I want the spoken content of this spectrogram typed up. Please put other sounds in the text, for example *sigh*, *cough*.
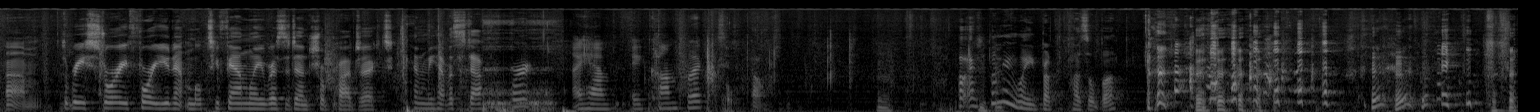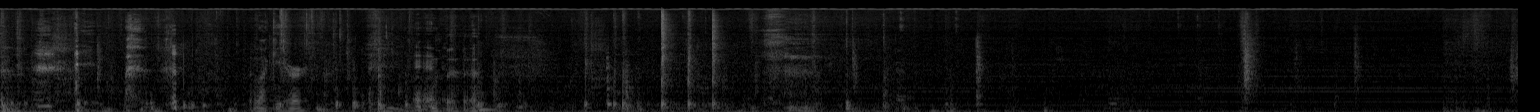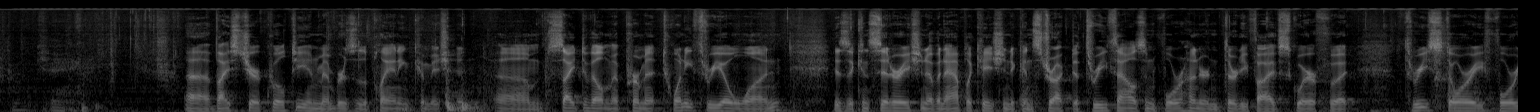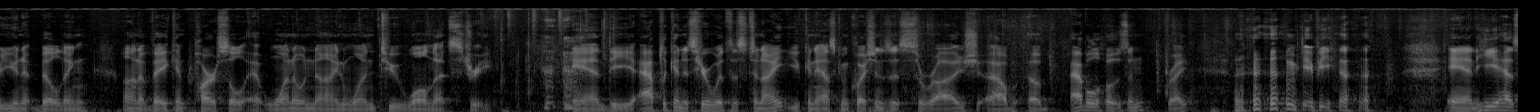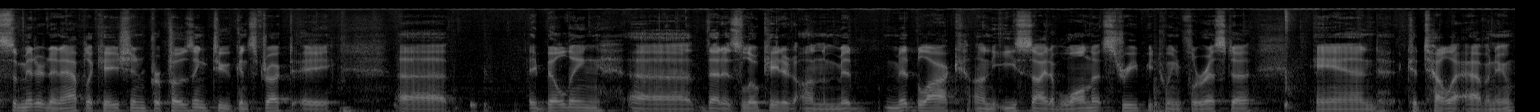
um, three-story, four-unit multifamily residential project. Can we have a staff report? I have a conflict. Oh. Oh, oh I was wondering why you brought the puzzle book. *laughs* Lucky her. *laughs* Uh, Vice Chair Quilty and members of the Planning Commission, um, Site Development Permit 2301 is a consideration of an application to construct a 3,435 square foot, three-story, four-unit building on a vacant parcel at 10912 Walnut Street. *clears throat* And the applicant is here with us tonight. You can ask him questions. It's Suraj Ab- Ab- Abulhosen, right? *laughs* Maybe. *laughs* And he has submitted an application proposing to construct a, uh, a building uh, that is located on the mid, mid-block on the east side of Walnut Street between Florista and Katella Avenue.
